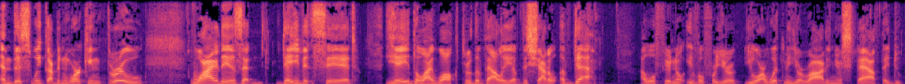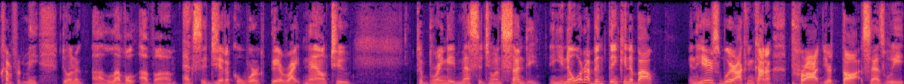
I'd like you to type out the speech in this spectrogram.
And this week I've been working through why it is that David said, Yea, though I walk through the valley of the shadow of death, I will fear no evil, for you you are with me. Your rod and your staff they do comfort me. Doing a, a level of um, exegetical work there right now to to bring a message on Sunday. And you know what I've been thinking about? And here's where I can kind of prod your thoughts as we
